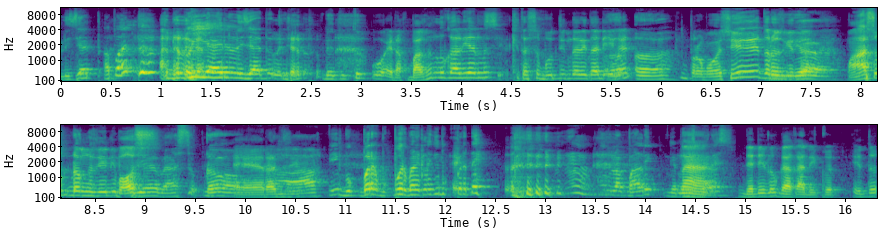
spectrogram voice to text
Lezat apaan tuh? Ada oh Lezat. iya ada. Lezat tuh. Udah tutup. Wah enak banget lu kalian kita sebutin dari tadi kan. Heeh. Promosi terus kita Iya. masuk dong ke sini bos. Iya masuk dong. Heran sih. Ah, ini bukber, bukber balik lagi bukber deh. Hmm, bolak balik nggak Nah, beres-beres. jadi lu gak akan ikut. Itu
